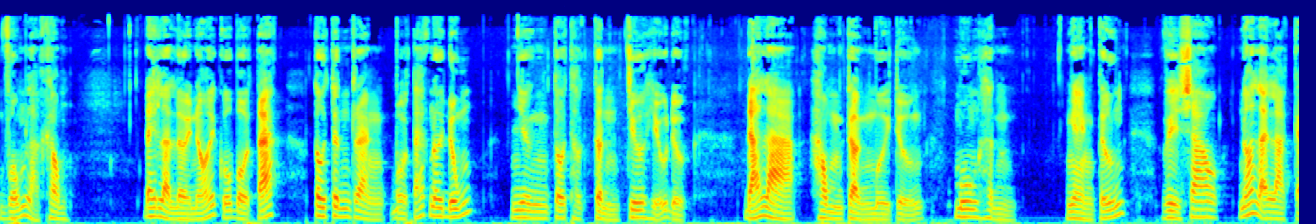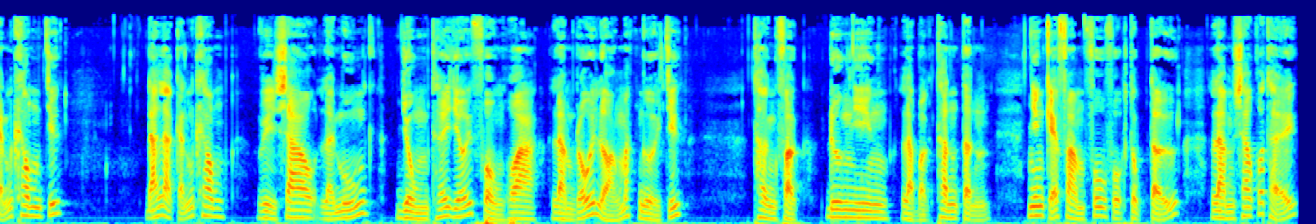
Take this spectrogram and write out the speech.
vốn là không. Đây là lời nói của Bồ Tát. Tôi tin rằng Bồ Tát nói đúng, nhưng tôi thật tình chưa hiểu được. Đã là hồng trần mười trượng, muôn hình, ngàn tướng, vì sao nó lại là cảnh không chứ? Đã là cảnh không, vì sao lại muốn dùng thế giới phồn hoa làm rối loạn mắt người chứ? Thần Phật đương nhiên là bậc thanh tịnh, nhưng kẻ phàm phu phục tục tử làm sao có thể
